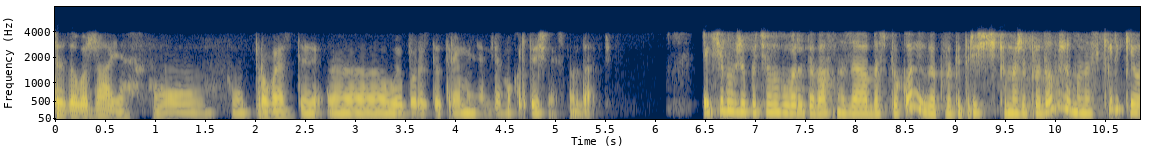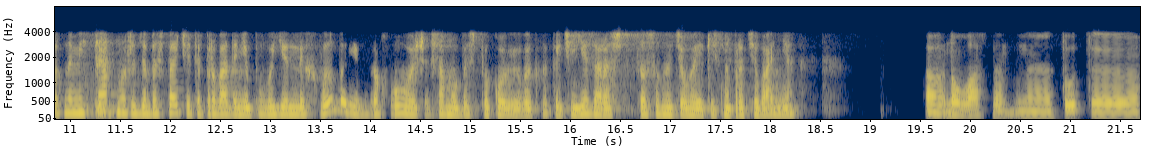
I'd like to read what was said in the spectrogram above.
Це заважає е, провести е, вибори з дотриманням демократичних стандартів. Якщо ми вже почали говорити власне за безпекові виклики, трішечки може продовжимо. Наскільки от на місцях можуть забезпечити проведення повоєнних виборів, враховуючи саме безпекові виклики? Чи є зараз стосовно цього якісь напрацювання? Ну, власне, е, тут е,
